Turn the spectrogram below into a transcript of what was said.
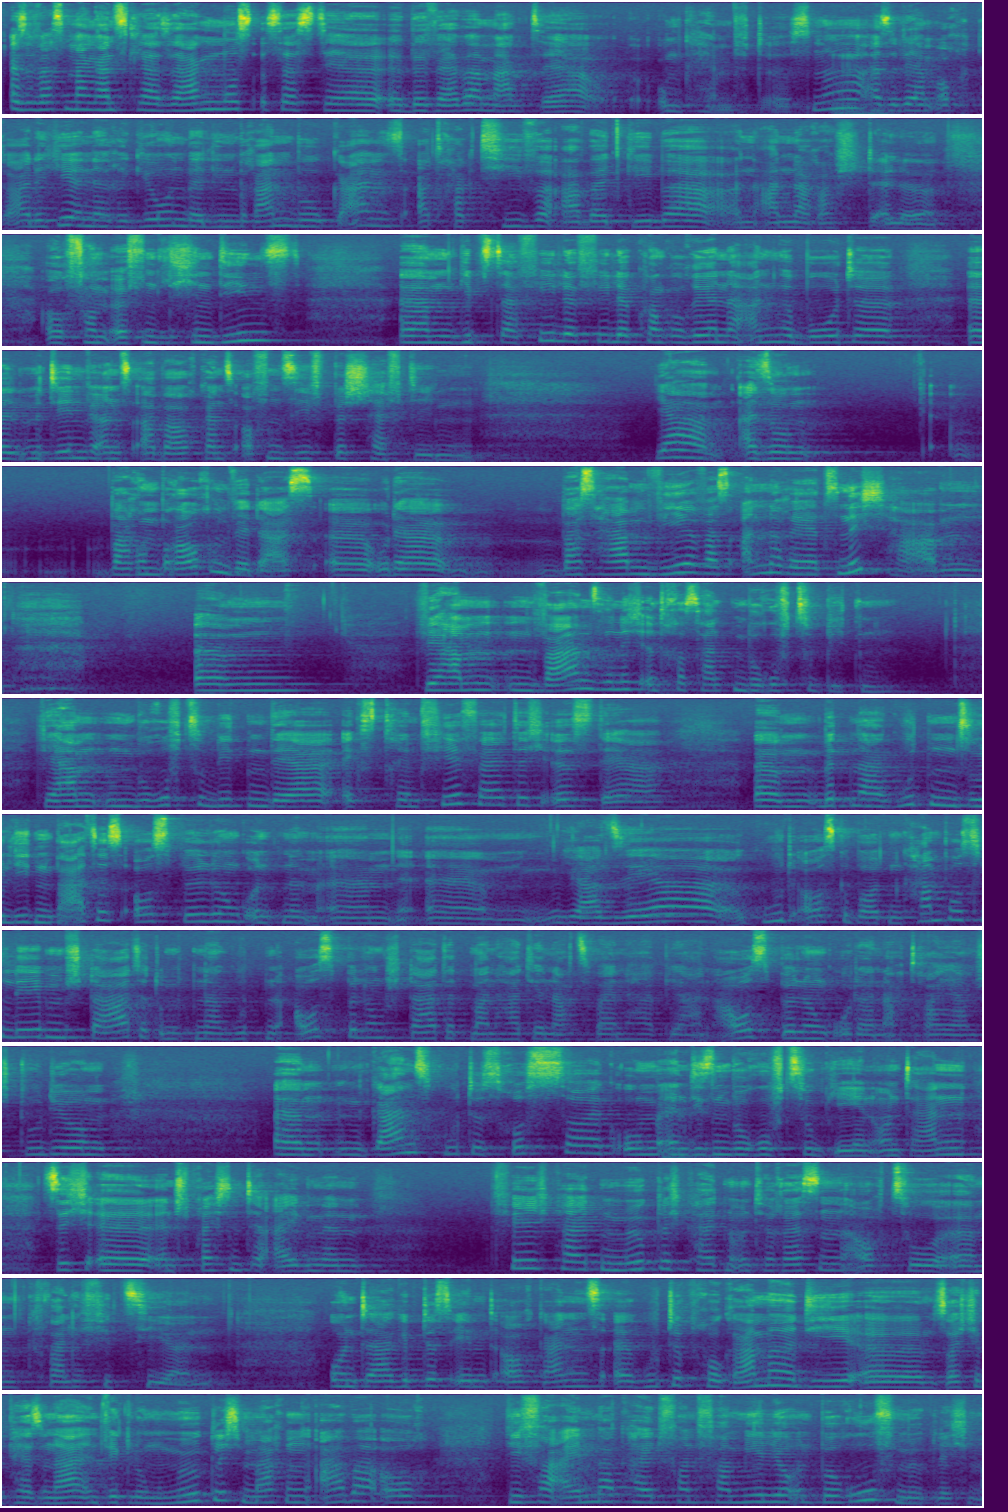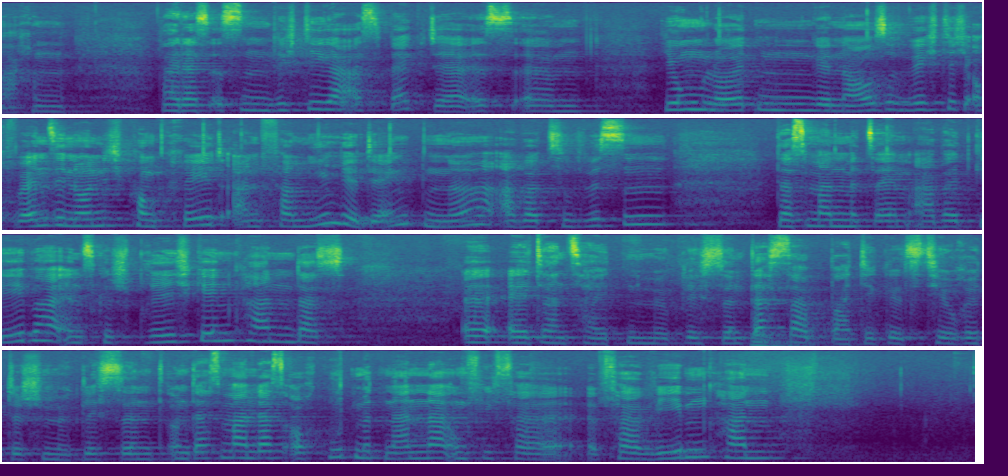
Also was man ganz klar sagen muss, ist, dass der äh, Bewerbermarkt sehr umkämpft ist. Ne? Mhm. Also wir haben auch gerade hier in der Region Berlin-Brandenburg ganz attraktive Arbeitgeber an anderer Stelle, auch vom öffentlichen Dienst. Ähm, Gibt es da viele, viele konkurrierende Angebote, äh, mit denen wir uns aber auch ganz offensiv beschäftigen. Ja, also warum brauchen wir das? Äh, oder was haben wir, was andere jetzt nicht haben? Ähm, wir haben einen wahnsinnig interessanten Beruf zu bieten. Wir haben einen Beruf zu bieten, der extrem vielfältig ist, der ähm, mit einer guten, soliden Basisausbildung und einem ähm, ähm, ja, sehr gut ausgebauten Campusleben startet und mit einer guten Ausbildung startet. Man hat hier nach zweieinhalb Jahren Ausbildung oder nach drei Jahren Studium ein ganz gutes Rüstzeug, um in diesen Beruf zu gehen und dann sich äh, entsprechend der eigenen Fähigkeiten, Möglichkeiten, Interessen auch zu ähm, qualifizieren. Und da gibt es eben auch ganz äh, gute Programme, die äh, solche Personalentwicklungen möglich machen, aber auch die Vereinbarkeit von Familie und Beruf möglich machen. Weil das ist ein wichtiger Aspekt, der ist ähm, jungen Leuten genauso wichtig, auch wenn sie noch nicht konkret an Familie denken, ne? aber zu wissen, dass man mit seinem Arbeitgeber ins Gespräch gehen kann, dass äh, Elternzeiten möglich sind, dass Sabbaticals theoretisch möglich sind und dass man das auch gut miteinander irgendwie ver verweben kann.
